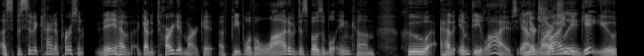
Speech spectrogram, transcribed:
a specific kind of person. They have got a target market of people with a lot of disposable income who have empty lives. Yeah, and they're trying to get you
